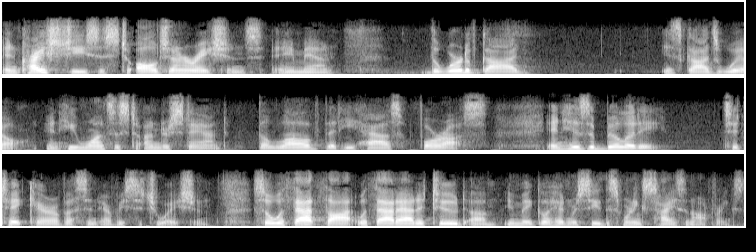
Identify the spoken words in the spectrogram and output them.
in Christ Jesus to all generations. Amen. The Word of God is God's will, and He wants us to understand the love that He has for us and His ability to take care of us in every situation. So, with that thought, with that attitude, um, you may go ahead and receive this morning's tithes and offerings.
